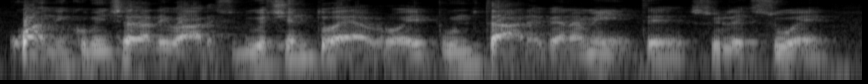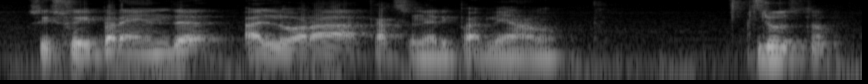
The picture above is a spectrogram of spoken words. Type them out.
Quando incomincerà ad arrivare su 200 euro e puntare veramente sulle sue, sui suoi brand, allora cazzo ne riparliamo. Giusto.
